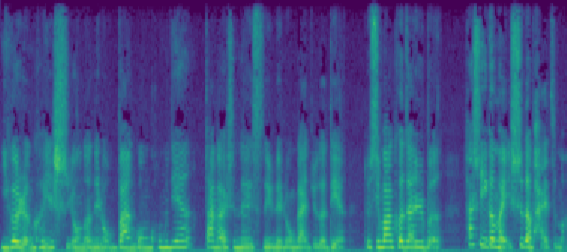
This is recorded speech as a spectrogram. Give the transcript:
一个人可以使用的那种办公空间，大概是类似于那种感觉的店。就星巴克在日本它是一个美式的牌子嘛，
